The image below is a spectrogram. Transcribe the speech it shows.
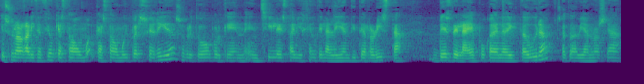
es una organización que ha estado, que ha estado muy perseguida, sobre todo porque en, Chile está vigente la ley antiterrorista desde la época de la dictadura, o sea, todavía no se ha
